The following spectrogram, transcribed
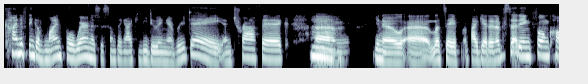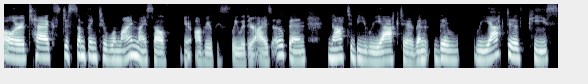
kind of think of mindful awareness as something I could be doing every day in traffic. Mm. Um, you know, uh, let's say if, if I get an upsetting phone call or a text, just something to remind myself, you know, obviously with your eyes open, not to be reactive. And the reactive piece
